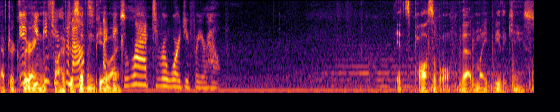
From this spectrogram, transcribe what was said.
After clearing five to seven out, I'd be glad to reward you for your help. It's possible that might be the case.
